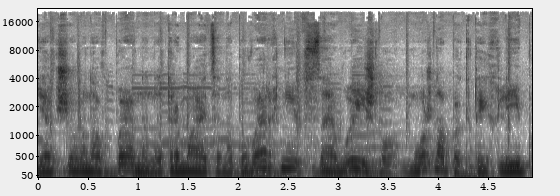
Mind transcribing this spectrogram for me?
Якщо вона впевнено тримається на поверхні, все вийшло, можна пекти хліб.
